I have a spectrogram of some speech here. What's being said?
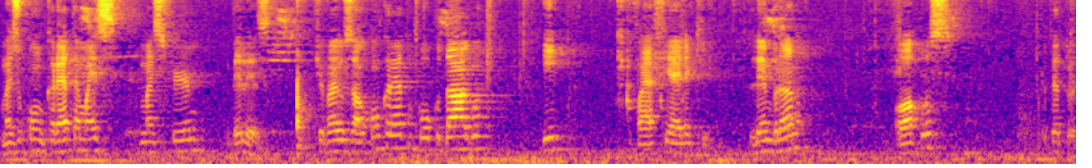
mas o concreto é mais, mais firme, beleza. A gente vai usar o concreto, um pouco d'água e vai afiar ele aqui. Lembrando, óculos, protetor.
